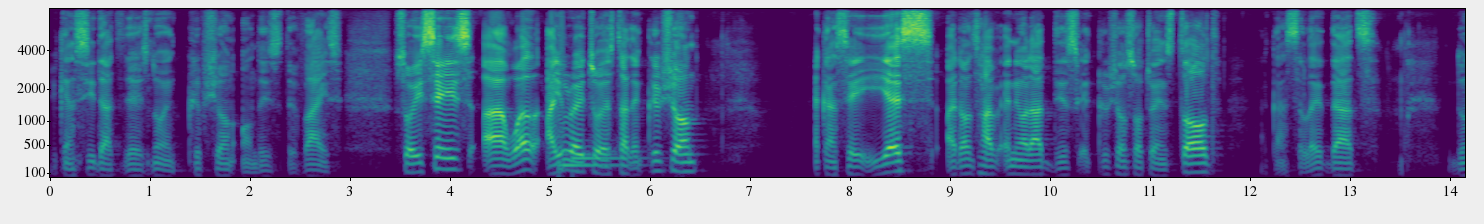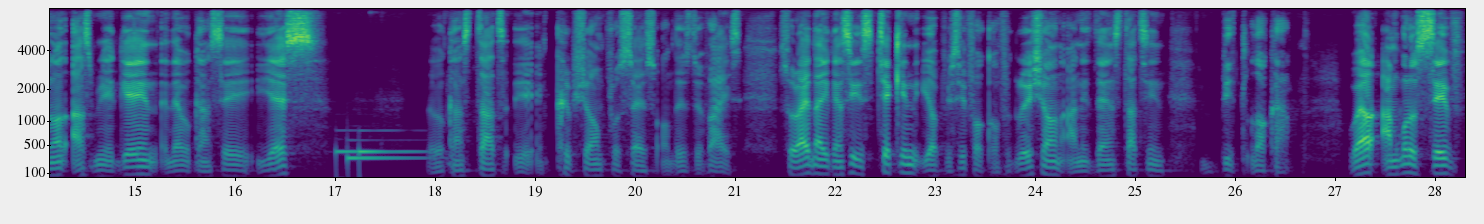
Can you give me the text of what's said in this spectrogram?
you can see that there is no encryption on this device. So it says, uh, well, are you ready to start encryption? I can say yes, I don't have any other disk encryption software installed. I can select that. Do not ask me again, and then we can say yes we can start the encryption process on this device. So right now you can see it's checking your PC for configuration and it's then starting BitLocker. Well, I'm going to save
